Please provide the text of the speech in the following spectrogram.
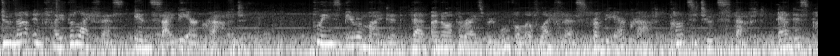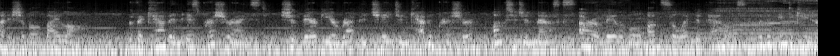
Do not inflate the life vest inside the aircraft. Please be reminded that unauthorized removal of life vests from the aircraft constitutes theft and is punishable by law. The cabin is pressurized. Should there be a rapid change in cabin pressure, oxygen masks are available on selected panels with an indicator.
